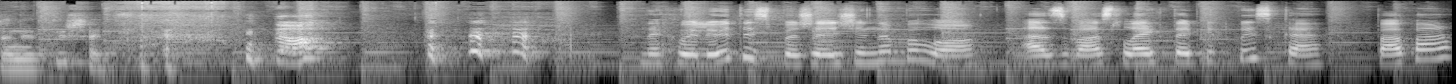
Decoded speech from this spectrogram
Що не тушаться. Не хвилюйтесь, пожежі не було. А з вас лайк та підписка. Па-па!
